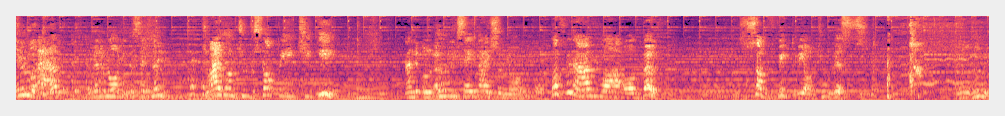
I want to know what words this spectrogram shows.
do have a bit of naughtiness in them. So I want you to stop being cheeky and it will only say nice on your report. But for now, you are on both. It's some feat to be on two lists. mm-hmm.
